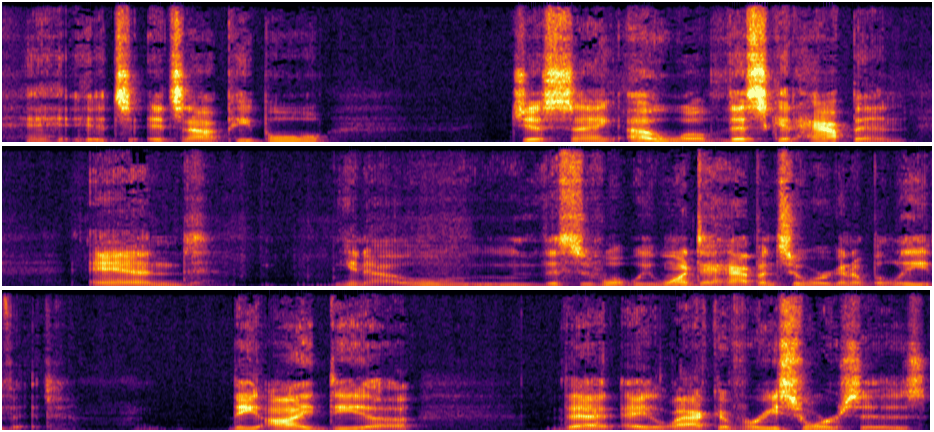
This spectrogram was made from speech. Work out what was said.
It's it's not people just saying, "Oh, well, this could happen," and you know, this is what we want to happen, so we're going to believe it. The idea that a lack of resources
